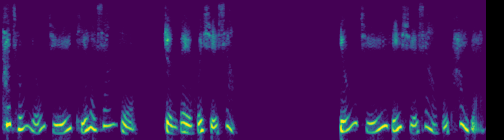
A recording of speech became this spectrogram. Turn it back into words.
她从邮局提了箱子，准备回学校。邮局离学校不太远，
